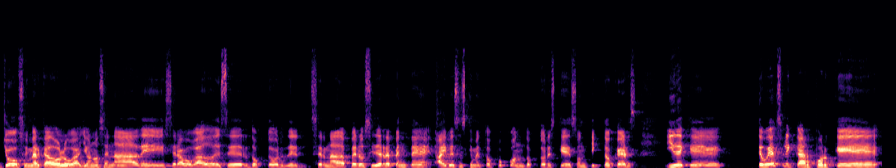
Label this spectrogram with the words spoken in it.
yo soy mercadóloga, yo no sé nada de ser abogado, de ser doctor, de ser nada, pero si de repente hay veces que me topo con doctores que son TikTokers y de que te voy a explicar por qué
